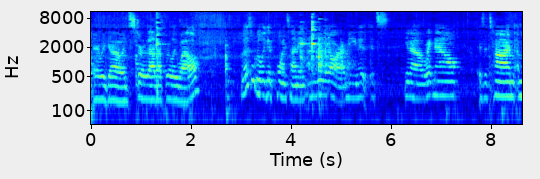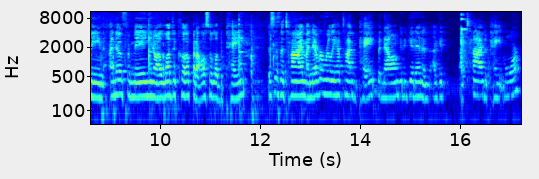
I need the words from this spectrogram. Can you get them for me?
There we go, and stir that up really well. Those are really good points, honey. I really are. I mean, it, it's, you know, right now is a time. I mean, I know for me, you know, I love to cook, but I also love to paint. This is the time. I never really have time to paint, but now I'm going to get in and I get a time to paint more.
